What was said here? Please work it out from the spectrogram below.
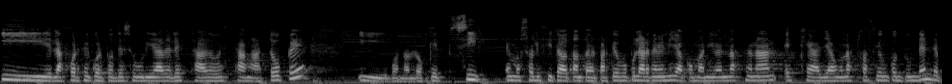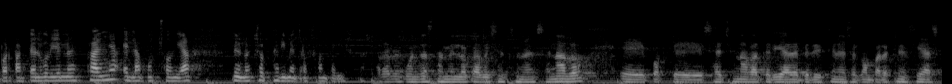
y la Fuerza y Cuerpos de Seguridad del Estado están a tope. Y bueno, lo que sí hemos solicitado tanto del Partido Popular de Melilla como a nivel nacional es que haya una actuación contundente por parte del Gobierno de España en la custodia de nuestros perímetros fronterizos. Ahora me cuentas también lo que habéis hecho en el Senado, eh, porque se ha hecho una batería de peticiones de comparecencias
